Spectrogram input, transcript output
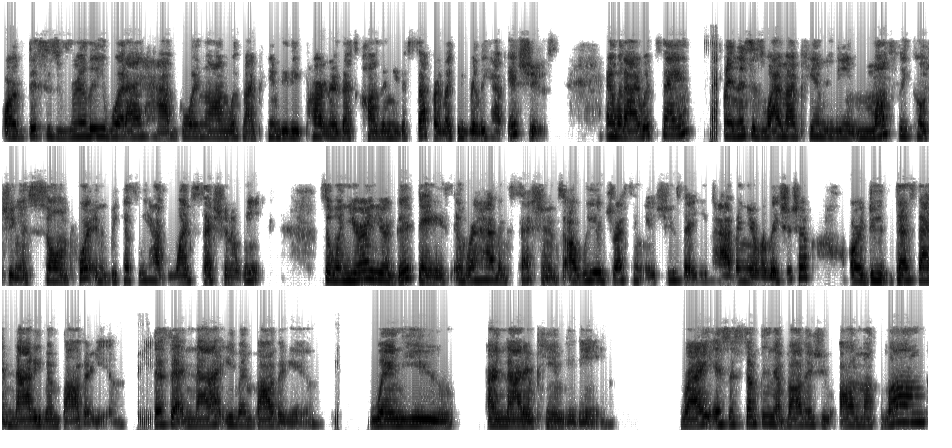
or this is really what I have going on with my PMDD partner that's causing me to suffer, like we really have issues. And what I would say, and this is why my PMDD monthly coaching is so important because we have one session a week. So when you're in your good days and we're having sessions, are we addressing issues that you have in your relationship or do, does that not even bother you? Does that not even bother you when you are not in PMDD? Right? Is this something that bothers you all month long?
